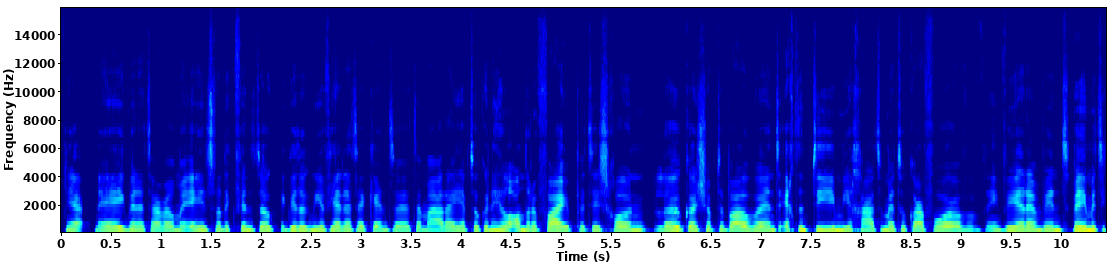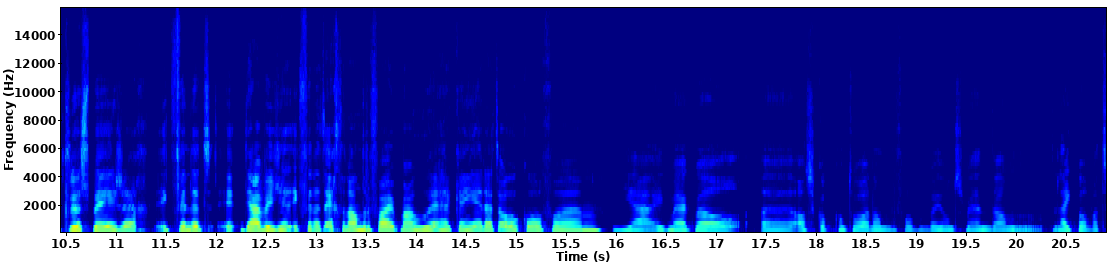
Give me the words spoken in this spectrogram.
Ja, nee, ik ben het daar wel mee eens. Want ik vind het ook, ik weet ook niet of jij dat herkent, eh, Tamara. Je hebt ook een heel andere vibe. Het is gewoon leuk als je op de bouw bent, echt een team. Je gaat er met elkaar voor. Of in weer en wind ben je met die klus bezig. Ik vind het, ja, weet je, ik vind het echt een andere vibe. Maar hoe herken jij dat ook? Of, ehm, Ja, ik merk wel, eh, als ik op kantoor dan bijvoorbeeld bij ons ben, dan lijkt wel wat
